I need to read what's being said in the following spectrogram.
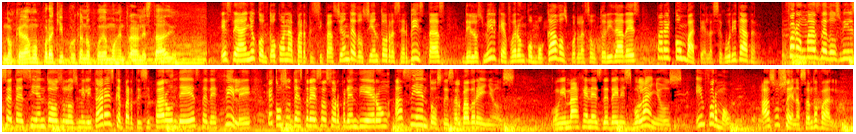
nos quedamos por aquí porque no podemos entrar al estadio. Este año contó con la participación de 200 reservistas de los mil que fueron convocados por las autoridades para el combate a la seguridad. Fueron más de 2.700 los militares que participaron de este desfile que con sus destrezas sorprendieron a cientos de salvadoreños. Con imágenes de Denis Bolaños, informó Azucena Sandoval.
